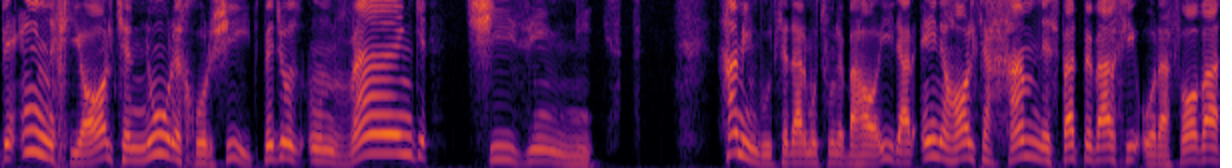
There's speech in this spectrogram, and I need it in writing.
به این خیال که نور خورشید به جز اون رنگ چیزی نیست. همین بود که در متون بهایی در عین حال که هم نسبت به برخی عرفا و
